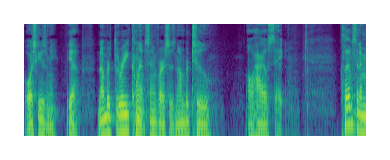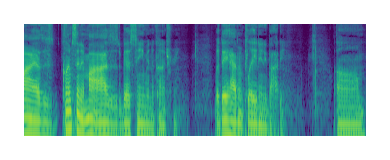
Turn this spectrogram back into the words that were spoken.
or excuse me, yeah, Number three, Clemson versus number two, Ohio State. Clemson in my eyes is Clemson in my eyes is the best team in the country, but they haven't played anybody. Um,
